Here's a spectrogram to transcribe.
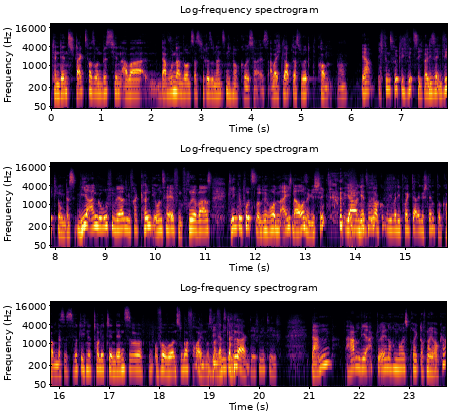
Tendenz steigt zwar so ein bisschen, aber da wundern wir uns, dass die Resonanz nicht noch größer ist. Aber ich glaube, das wird kommen. Ne? Ja, ich finde es wirklich witzig, weil diese Entwicklung, dass wir angerufen werden, gefragt, könnt ihr uns helfen? Früher war es Klinke putzen und wir wurden eigentlich nach Hause geschickt. Ja, und jetzt müssen wir mal gucken, wie wir die Projekte alle gestemmt bekommen. Das ist wirklich eine tolle Tendenz, wo wir uns drüber freuen, muss definitiv, man ganz klar sagen. Definitiv. Dann haben wir aktuell noch ein neues Projekt auf Mallorca.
